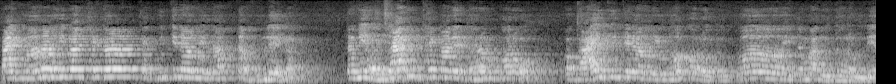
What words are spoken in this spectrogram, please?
પાંચ માણસ એવા ઠેકાણા કે કુતરાને નાખતા ભૂલેગા. તમે હજારો ઠેકાણે ધર્મ કરો, પણ ગાય કુતરાને ન કરો તો કઈ તમારું ધર્મ ને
